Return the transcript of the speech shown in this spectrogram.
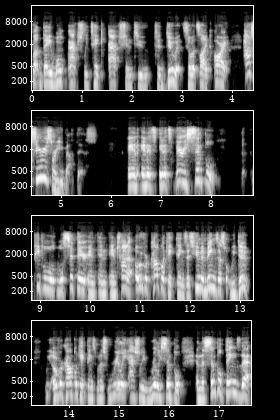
but they won't actually take action to to do it. So it's like, all right, how serious are you about this? And and it's and it's very simple. People will, will sit there and, and and try to overcomplicate things. As human beings, that's what we do we overcomplicate things, but it's really actually really simple. And the simple things that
